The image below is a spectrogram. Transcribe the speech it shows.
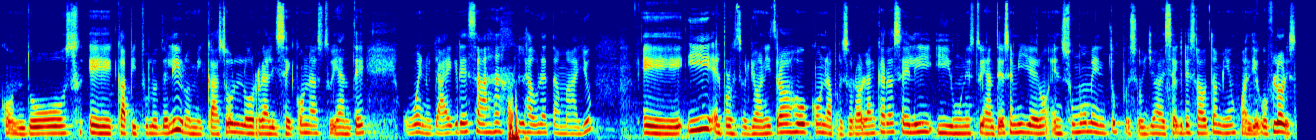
con dos eh, capítulos del libro. En mi caso lo realicé con la estudiante, bueno, ya egresada, Laura Tamayo, eh, y el profesor Giovanni trabajó con la profesora Blanca Araceli y un estudiante de semillero en su momento, pues hoy ya es egresado también, Juan Diego Flores.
